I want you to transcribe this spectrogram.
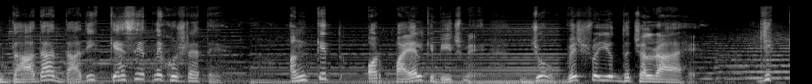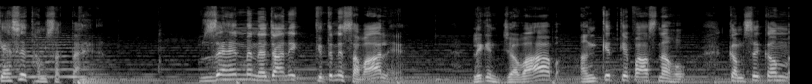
दादा, दादी कैसे इतने खुश रहते हैं? अंकित और पायल के बीच में जो विश्व युद्ध चल रहा है, ये कैसे थम सकता है? जहन में न जाने कितने सवाल हैं, लेकिन जवाब अंकित के पास ना हो। कम से कम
